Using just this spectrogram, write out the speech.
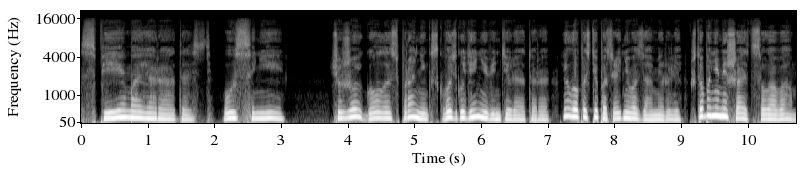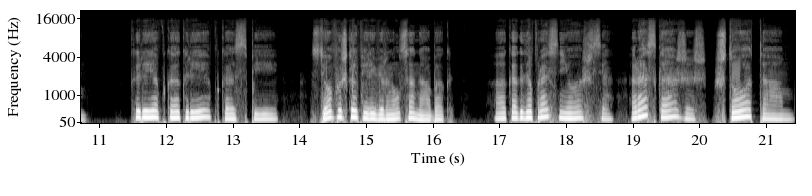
«Спи, моя радость, усни!» Чужой голос проник сквозь гудение вентилятора, и лопасти последнего замерли, чтобы не мешать словам. «Крепко-крепко спи!» Стёпушка перевернулся на бок. «А когда проснешься, Расскажешь, что там?»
